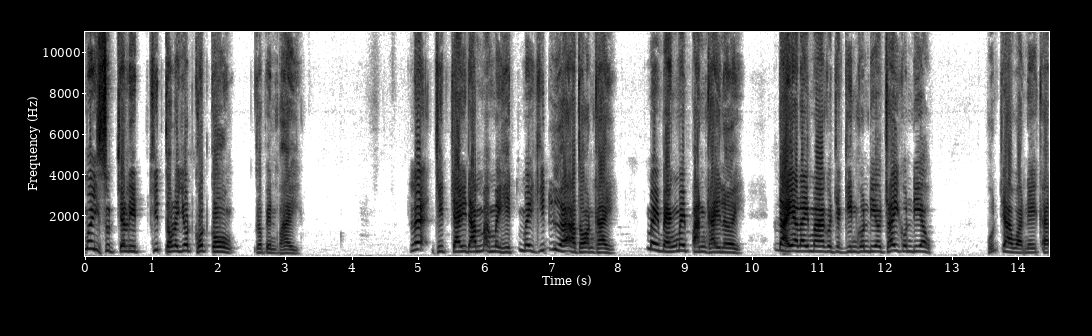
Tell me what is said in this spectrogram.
ไม่สุจริตคิดทรยศคดโกงก็เป็นภัย และจิตใจดำอมหิตไม่คิดเอื้ออาทรใคร ไม่แบ่งไม่ปันใครเลยได้อะไรมาก็จะกินคนเดียวใช้คนเดียวพุทธเจ้าว่าเนกา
